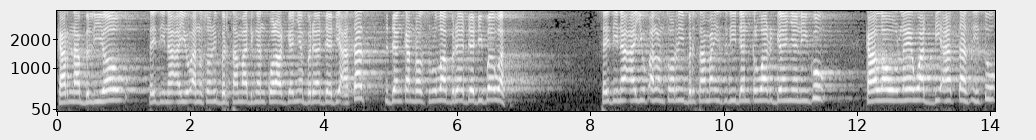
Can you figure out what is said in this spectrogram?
karena beliau Sayyidina Ayub Al-Ansori bersama dengan keluarganya berada di atas sedangkan Rasulullah berada di bawah. Sayyidina Ayub Al-Ansori bersama istri dan keluarganya niku kalau lewat di atas itu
